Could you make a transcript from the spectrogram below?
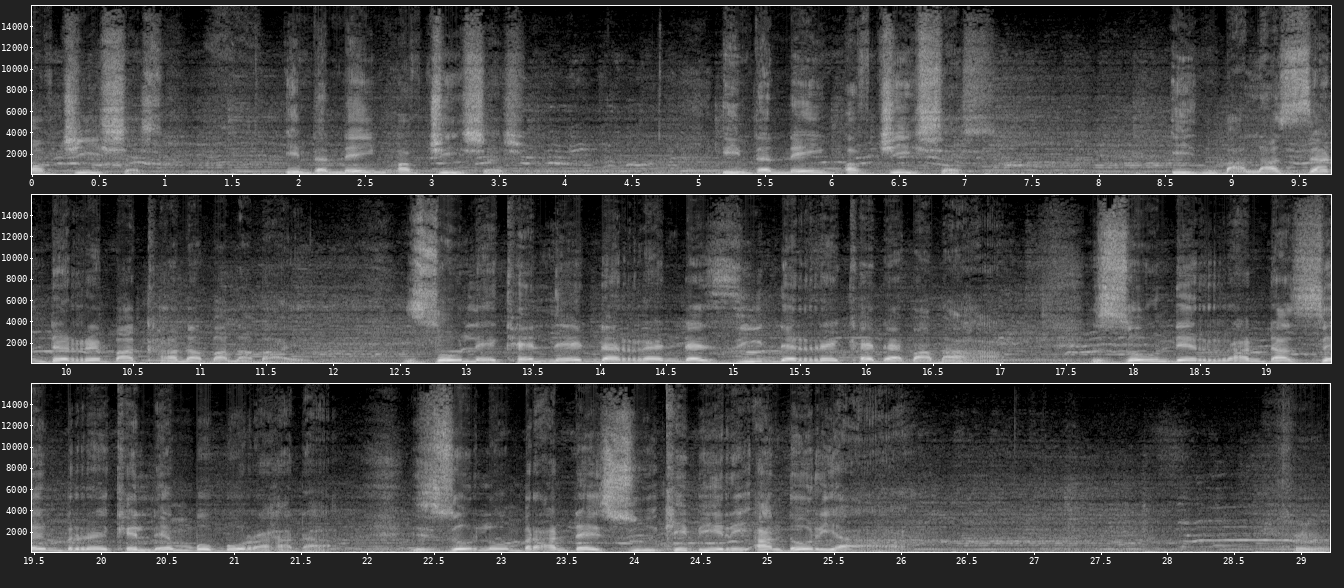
of Jesus. In the name of Jesus. In the name of Jesus. In balazandere bakala balabai. Zole kelende rende zindere kede babaha. Zonde randa zembre kelembo borahada. Zolombrande zukibiri andoria. Hmm.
